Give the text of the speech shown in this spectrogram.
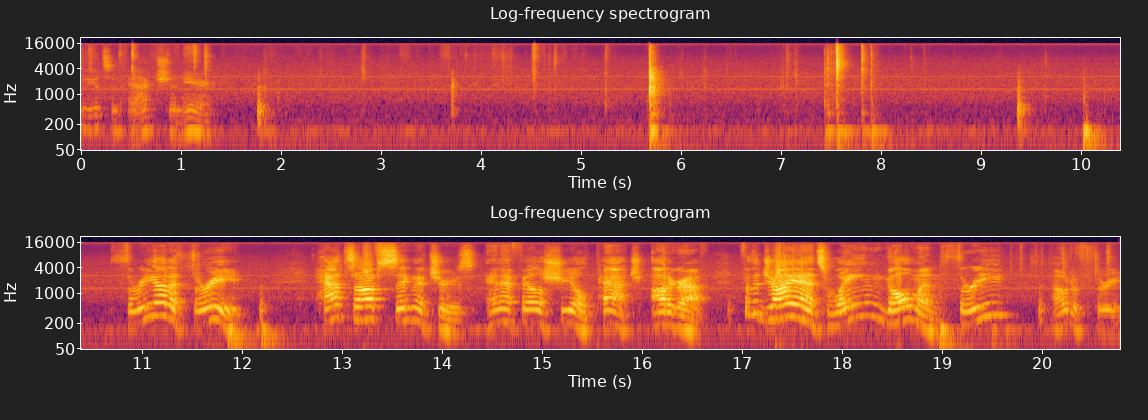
Me get some action here. Three out of three. Hats off signatures. NFL Shield patch autograph for the Giants. Wayne Gallman. Three out of three.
